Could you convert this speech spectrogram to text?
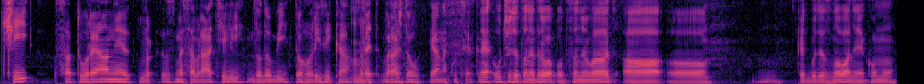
či sa tu reálne v, sme sa vrátili do doby toho rizika uh-huh, pred vraždou jasne. Jana Kuciaka. Ne, určite to netreba podceňovať a uh, keď bude znova niekomu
